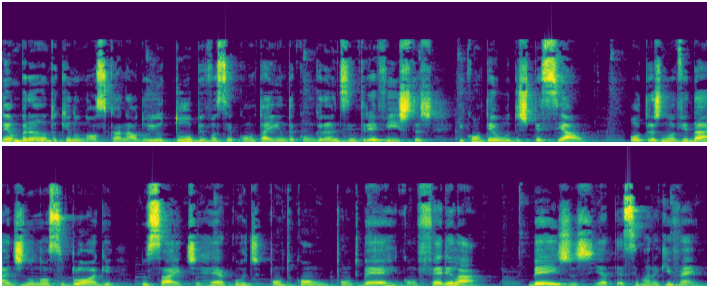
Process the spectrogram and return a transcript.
Lembrando que no nosso canal do YouTube você conta ainda com grandes entrevistas e conteúdo especial. Outras novidades no nosso blog, no site record.com.br. Confere lá. Beijos e até semana que vem.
